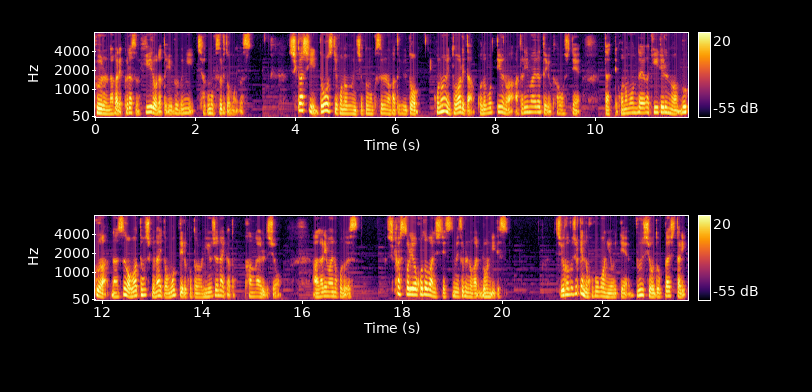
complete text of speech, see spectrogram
プールの中でクラスのヒーローだという部分に着目すると思います。しかし、どうしてこの部分に着目するのかというと、このように問われた子供っていうのは当たり前だという顔をして、だってこの問題が聞いてるのは僕が夏が終わってほしくないと思っていることの理由じゃないかと考えるでしょう。当たり前のことです。しかしそれを言葉にして説明するのが論理です。中学受験の国語において文章を読解したり、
